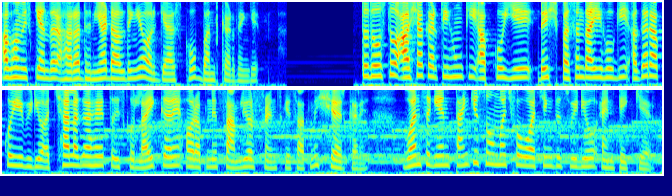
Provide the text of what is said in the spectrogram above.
अब हम इसके अंदर हरा धनिया डाल देंगे और गैस को बंद कर देंगे। तो दोस्तों, आशा करती हूँ कि आपको ये डिश पसंद आई होगी। अगर आपको ये वीडियो अच्छा लगा है तो इसको लाइक करें और अपने फैमिली और फ्रेंड्स के साथ में शेयर करें। Once again, thank you so much for watching this video and take care.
